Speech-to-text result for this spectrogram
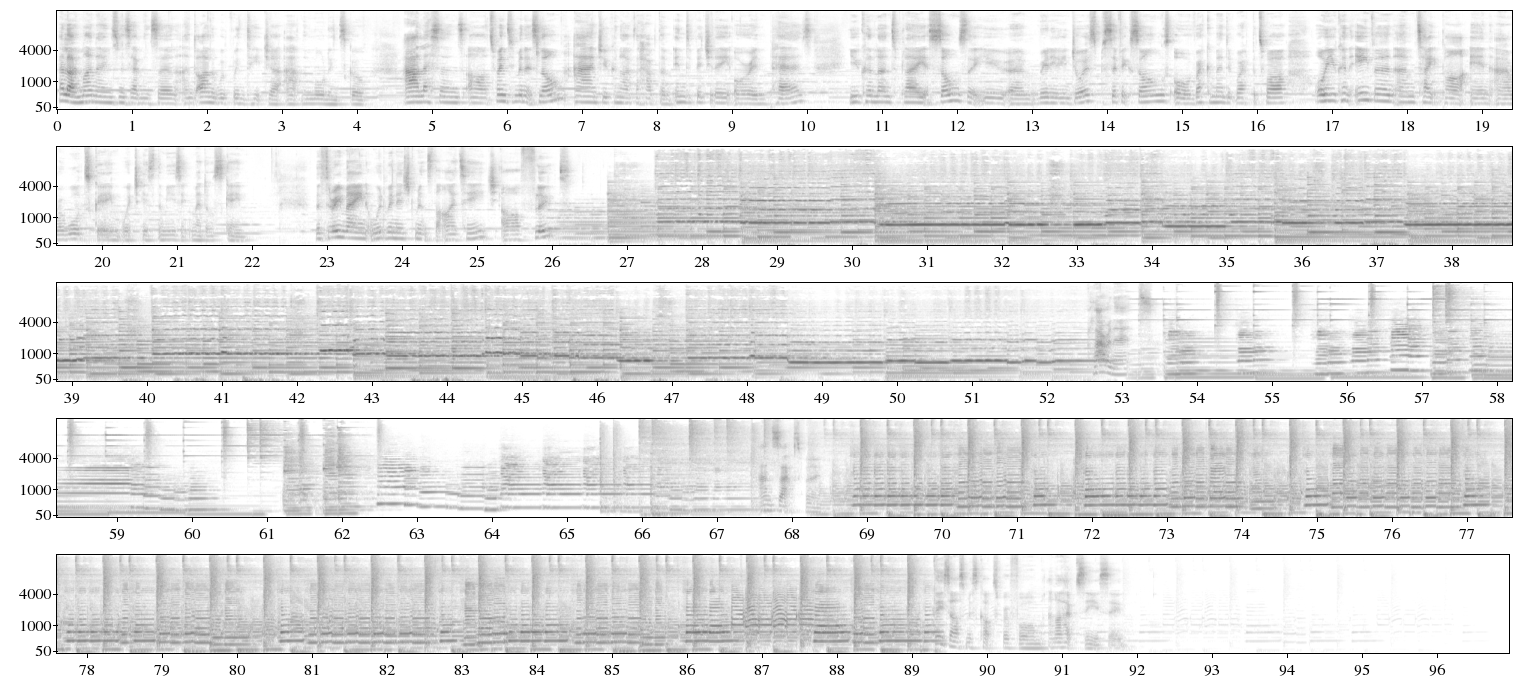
Hello, my name's Miss Edmondson and I'm the woodwind teacher at the Malling School. Our lessons are 20 minutes long and you can either have them individually or in pairs. You can learn to play songs that you um, really enjoy, specific songs or recommended repertoire, or you can even um, take part in our reward scheme, which is the Music Medal Scheme. The three main woodwind instruments that I teach are flute, and saxophone. Ask Miss Cox for a form and I hope to see you soon.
